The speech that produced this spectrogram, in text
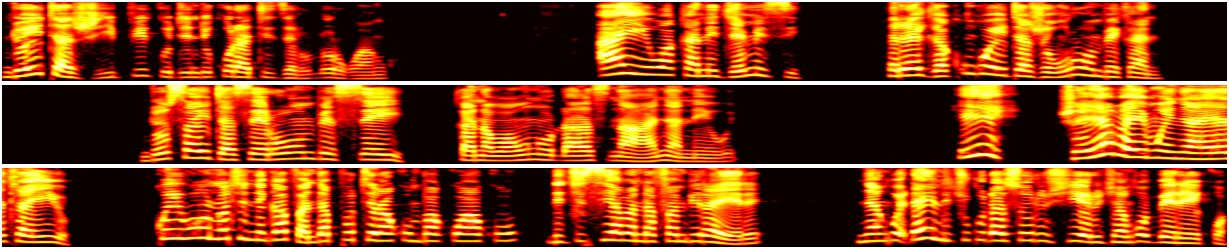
ndoita zvipi kuti ndikuratidze rudo rwangu? Aiwa kani jemisi rega kungoita zveurombe kani? Ndosaita serombe sei kana waunoda asina hanya newe? Ih zvayava imwe nyaya chaiyo. Ko iwe unoti ndingabva ndapotera kumba kwako ndichisiya vandafambira here? Nyange dai ndichikuda sorushiye ruchangoberekwa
